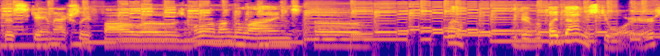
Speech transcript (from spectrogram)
This game actually follows more along the lines of, well, if you ever played Dynasty Warriors,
